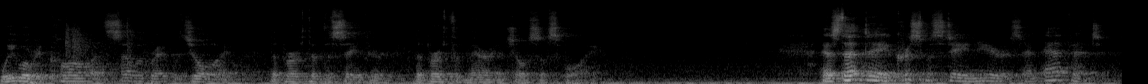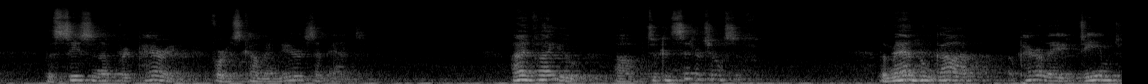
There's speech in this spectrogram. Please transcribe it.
we will recall and celebrate with joy the birth of the Savior the birth of Mary and Joseph's boy. As that day, Christmas Day, nears and Advent, the season of preparing for his coming, nears an end, I invite you um, to consider Joseph, the man whom God apparently deemed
